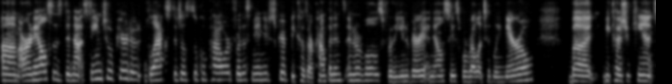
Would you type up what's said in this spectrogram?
um, our analysis did not seem to appear to lack statistical power for this manuscript because our confidence intervals for the univariate analyses were relatively narrow. But because you can't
